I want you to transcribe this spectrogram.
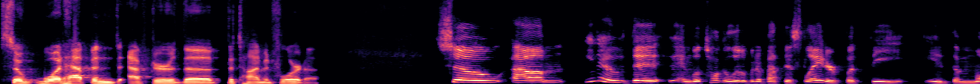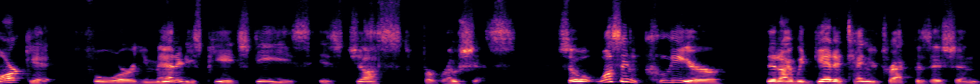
so what happened after the the time in florida? So um you know the and we'll talk a little bit about this later but the the market for humanities phds is just ferocious so it wasn't clear that i would get a tenure track position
